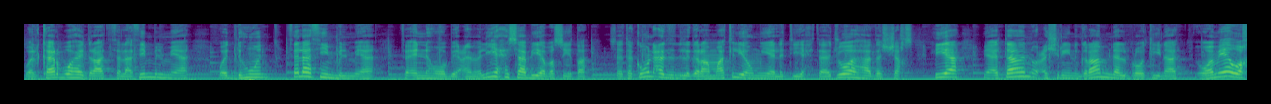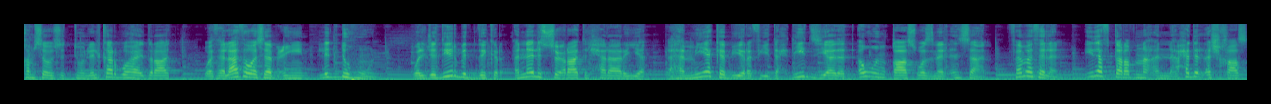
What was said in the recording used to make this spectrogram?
والكربوهيدرات 30% والدهون 30% فإنه بعملية حسابية بسيطة ستكون عدد الجرامات اليومية التي يحتاجها هذا الشخص هي 220 جرام من البروتينات و165 للكربوهيدرات و73 للدهون. والجدير بالذكر أن للسعرات الحرارية أهمية كبيرة في تحديد زيادة أو إنقاص وزن الإنسان. فمثلا إذا افترضنا أن أحد الأشخاص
